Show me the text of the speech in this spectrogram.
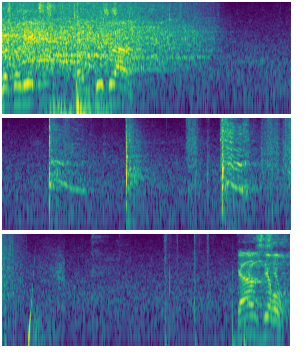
Djokovic mène 2 jeux à Quinze 0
